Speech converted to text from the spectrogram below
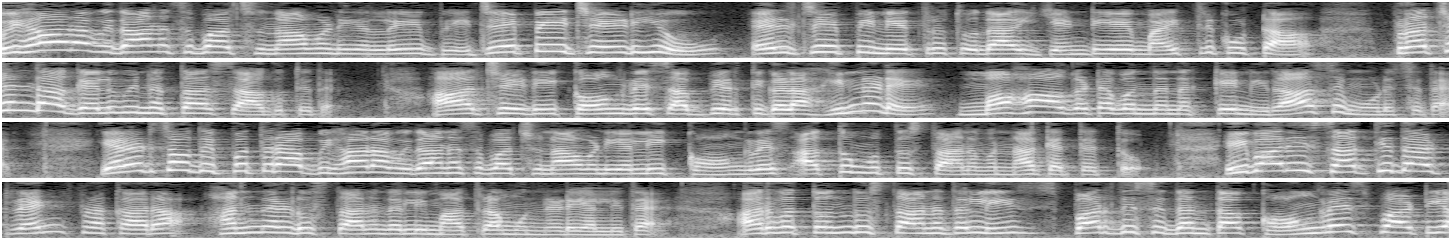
ಬಿಹಾರ ವಿಧಾನಸಭಾ ಚುನಾವಣೆಯಲ್ಲಿ ಬಿಜೆಪಿ, ಜೆಡಿಯು, ಎಲ್ಜೆಪಿ ನೇತೃತ್ವದ ಎನ್ಡಿಎ ಮೈತ್ರಿಕೂಟ ಪ್ರಚಂಡ ಗೆಲುವಿನತ್ತ ಸಾಗುತ್ತಿದೆ. ಆರ್ಜೆಡಿ ಕಾಂಗ್ರೆಸ್ ಅಭ್ಯರ್ಥಿಗಳ ಹಿನ್ನಡೆ ಮಹಾಗಠಬಂಧನಕ್ಕೆ ನಿರಾಸೆ ಮೂಡಿಸಿದೆ. ಎರಡ್ ಸಾವಿರದ ಇಪ್ಪತ್ತರ ಬಿಹಾರ ವಿಧಾನಸಭಾ ಚುನಾವಣೆಯಲ್ಲಿ ಕಾಂಗ್ರೆಸ್ ಹತ್ತೊಂಬತ್ತು ಸ್ಥಾನವನ್ನ ಗೆದ್ದಿತ್ತು. ಈ ಬಾರಿ ಸದ್ಯದ ಟ್ರೆಂಡ್ ಪ್ರಕಾರ ಹನ್ನೆರಡು ಸ್ಥಾನದಲ್ಲಿ ಮಾತ್ರ ಮುನ್ನಡೆಯಲ್ಲಿದೆ. ಅರವತ್ತೊಂದು ಸ್ಥಾನದಲ್ಲಿ ಸ್ಪರ್ಧಿಸಿದಂತ ಕಾಂಗ್ರೆಸ್ ಪಾರ್ಟಿಯ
